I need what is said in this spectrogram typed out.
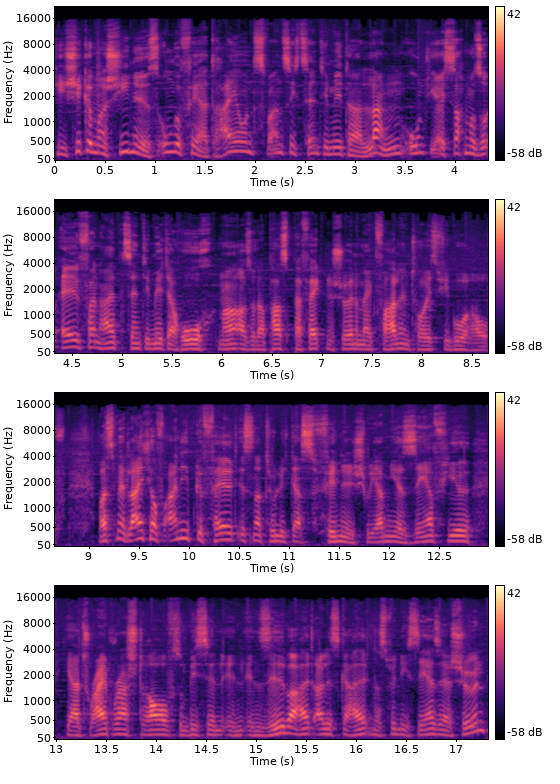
Die schicke Maschine ist ungefähr 23 cm lang und ja, ich sag mal so 11,5 cm hoch. Ne? Also da passt perfekt eine schöne McFarlane Toys Figur rauf. Was mir gleich auf Anhieb gefällt, ist natürlich das Finish. Wir haben hier sehr viel ja, Dry Brush drauf, so ein bisschen in, in Silber halt alles gehalten. Das finde ich sehr, sehr schön.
